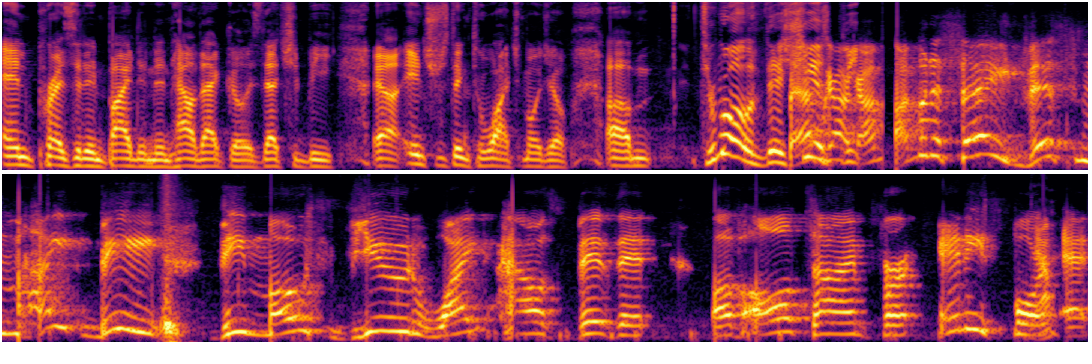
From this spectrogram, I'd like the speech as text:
and President Biden and how that goes. That should be uh, interesting to watch, Mojo. Um, through all of this, she has. Babcock, Be- I'm, I'm going to say this might be the most viewed White House visit of all time for any sport Yeah. at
